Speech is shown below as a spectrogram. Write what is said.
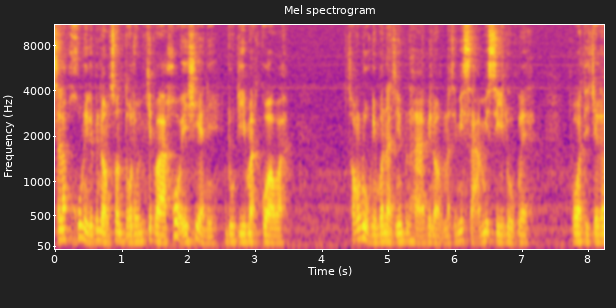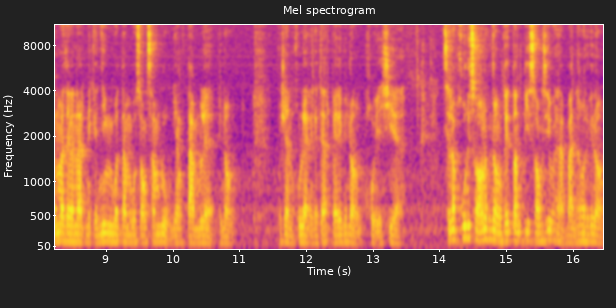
สำหรับคู่นี้เด้พี่น้องส่วนตัวเนี่ยผมคิดว่าโคเอเชียนี่ดูดีมากกว่าว่ะ สองลูกนี่บ่น่าจะมีปัญหาพี่น้องน่าจะมีสามมีสี่ลูกเลยเพราะว่าที่เจอกันมาแต่ละนัดนี่ก็ยิงบ่ต่ำกว่าสองสามลูกอย่างต่ำเลยพี่น้องเพราะฉะนั้นคู่แรกนี่ก็จัดไปเลยพี่น้องโคเอเชียสำหรับคู่ที่สองนะพี่น้องเตะตอนตีสองสิบห้าบานเท่านั้นพี่น้อง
